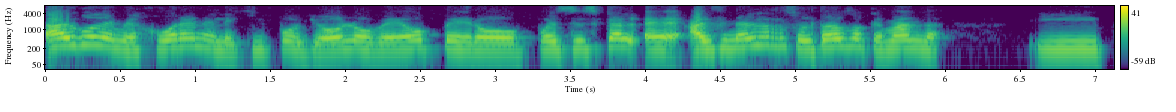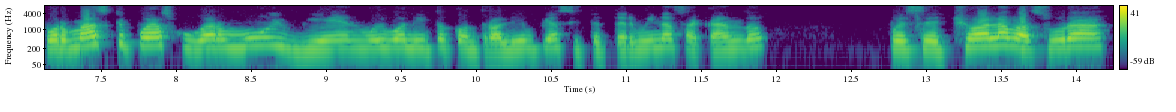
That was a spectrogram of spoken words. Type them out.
algo de mejora en el equipo, yo lo veo, pero pues es que eh, al, final el resultado es lo que manda. Y por más que puedas jugar muy bien, muy bonito contra Olimpia, si te termina sacando, pues se echó a la basura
